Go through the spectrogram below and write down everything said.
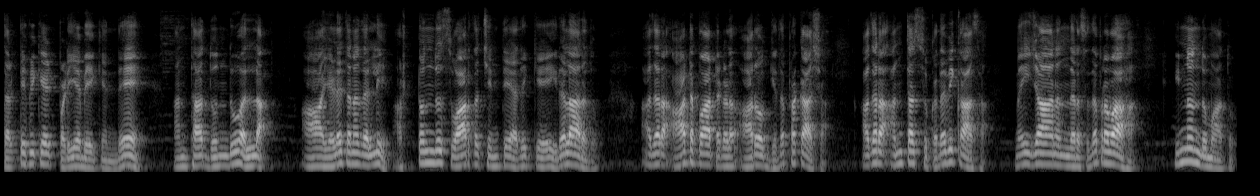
ಸರ್ಟಿಫಿಕೇಟ್ ಪಡೆಯಬೇಕೆಂದೇ? ಅಂಥದ್ದೊಂದೂ ಅಲ್ಲ. ಆ ಎಳೆತನದಲ್ಲಿ ಅಷ್ಟೊಂದು ಸ್ವಾರ್ಥ ಚಿಂತೆ ಅದಕ್ಕೆ ಇರಲಾರದು. ಅದರ ಆಟಪಾಠಗಳ ಆರೋಗ್ಯದ ಪ್ರಕಾಶ, ಅದರ ಅಂತಃಸುಖದ ವಿಕಾಸ, ನೈಜಾನಂದರಸದ ಪ್ರವಾಹ. ಇನ್ನೊಂದು ಮಾತು,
